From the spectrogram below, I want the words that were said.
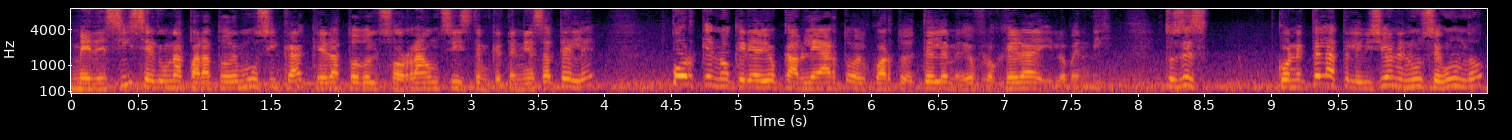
me deshice de un aparato de música, que era todo el surround system que tenía esa tele, porque no quería yo cablear todo el cuarto de tele, me dio flojera y lo vendí. Entonces, conecté la televisión en un segundo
